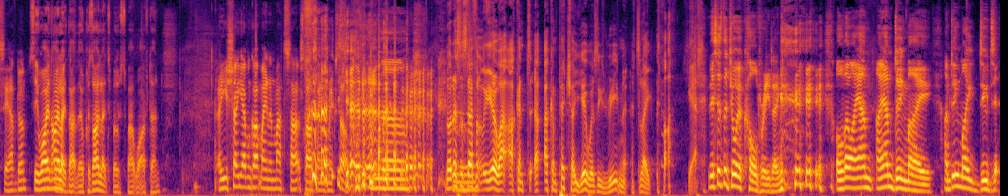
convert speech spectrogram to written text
say I've done. See, why aren't I like that though? Because I like to boast about what I've done. Are you sure you haven't got mine and Matt's star star signs mixed up? No, no, this is definitely you. I, I can t- I- I can picture you as he's reading it. It's like oh, yes. This is the joy of cold reading. Although I am, I am doing my, I'm doing my due di-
